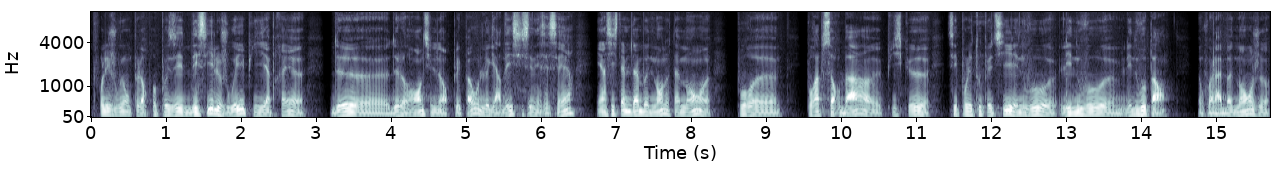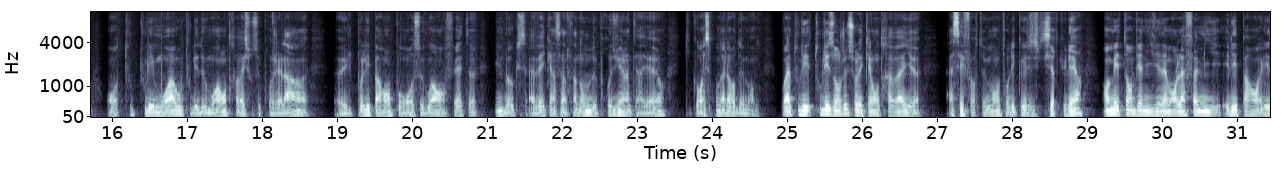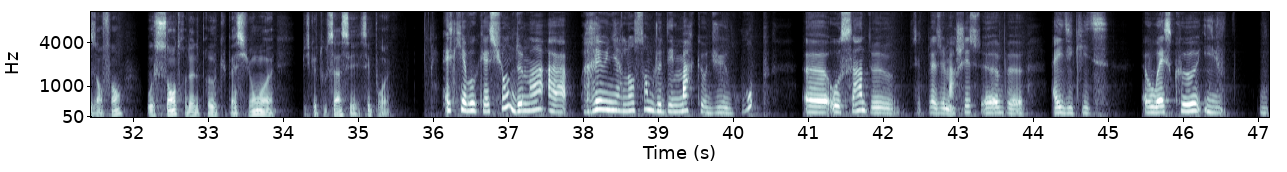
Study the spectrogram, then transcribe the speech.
pour les jouets, on peut leur proposer d'essayer le jouet, et puis après, euh, de, euh, de le rendre s'il ne leur plaît pas, ou de le garder si c'est nécessaire. Et un système d'abonnement, notamment pour, pour Absorba, puisque c'est pour les tout petits et les nouveaux, les nouveaux, les nouveaux parents. Donc voilà, abonnement, je, tous les mois ou tous les deux mois, on travaille sur ce projet-là. Les parents pourront recevoir en fait une box avec un certain nombre de produits à l'intérieur qui correspondent à leurs demandes. Voilà tous les, tous les enjeux sur lesquels on travaille assez fortement autour de l'écologie circulaire, en mettant bien évidemment la famille et les parents et les enfants au centre de notre préoccupation, euh, puisque tout ça, c'est pour eux. Est-ce qu'il y a vocation demain à réunir l'ensemble des marques du groupe euh, au sein de cette place de marché Sub, euh, ID Kids? Ou est-ce que il-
